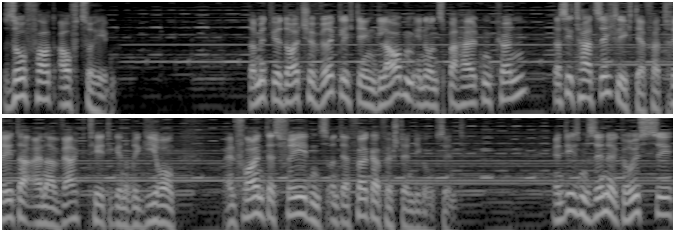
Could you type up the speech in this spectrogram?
sofort aufzuheben. Damit wir Deutsche wirklich den Glauben in uns behalten können, dass sie tatsächlich der Vertreter einer werktätigen Regierung, ein Freund des Friedens und der Völkerverständigung sind. In diesem Sinne grüßt Sie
